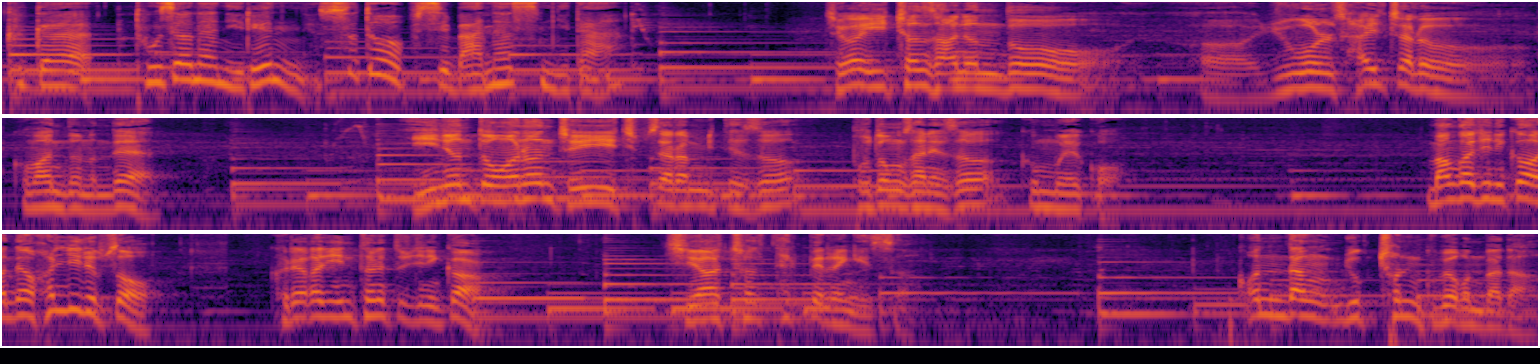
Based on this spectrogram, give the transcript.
그가 도전한 일은 수도 없이 많았습니다. 제가 2004년도 6월 4일자로 그만두는데 2년 동안은 저희 집사람 밑에서 부동산에서 근무했고 망가지니까 내가 할 일이 없어. 그래가지고 인터넷 뒤지니까 지하철 택배라는 게 있어. 건당 6,900원 받아.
